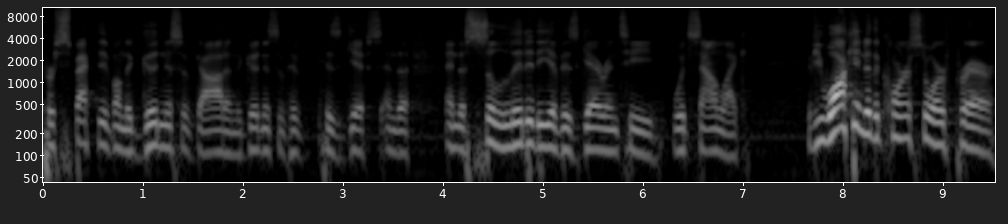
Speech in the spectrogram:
perspective on the goodness of God and the goodness of his gifts and the, and the solidity of his guarantee would sound like. If you walk into the corner store of prayer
